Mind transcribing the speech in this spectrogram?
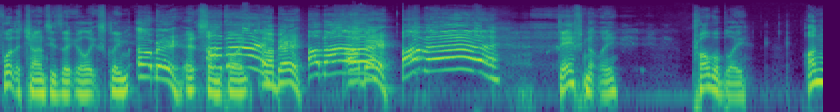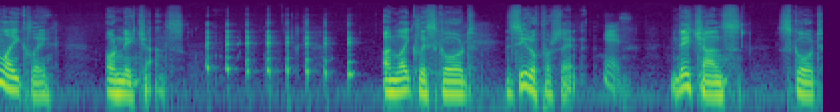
What are the chances that he'll exclaim Abby at some point? Abby! Abby! Abba! Definitely, probably, unlikely, or no chance. unlikely scored 0%. Yes. No chance scored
